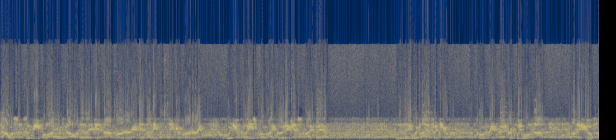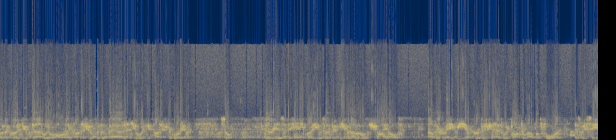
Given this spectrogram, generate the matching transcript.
thousands of people I have known that I did not murder and did not even think of murdering. Would you please put my good against my bad? They would laugh at you. Okay, Patrick, we will not punish you for the good you've done. We will only punish you for the bad, and you would get punished accordingly. So there isn't anybody who's even a little child now, there may be a provision, as we've talked about before, as we see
